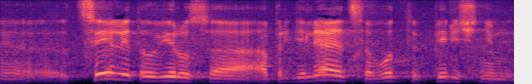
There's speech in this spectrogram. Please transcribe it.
э, цель этого вируса определяется вот перечнем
